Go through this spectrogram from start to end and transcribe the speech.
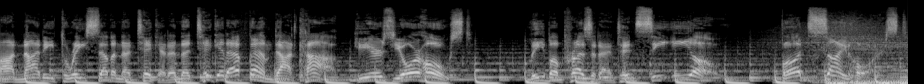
on 93.7 The Ticket and theticketfm.com. Here's your host, LIBA President and CEO, Bud Synhorst.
